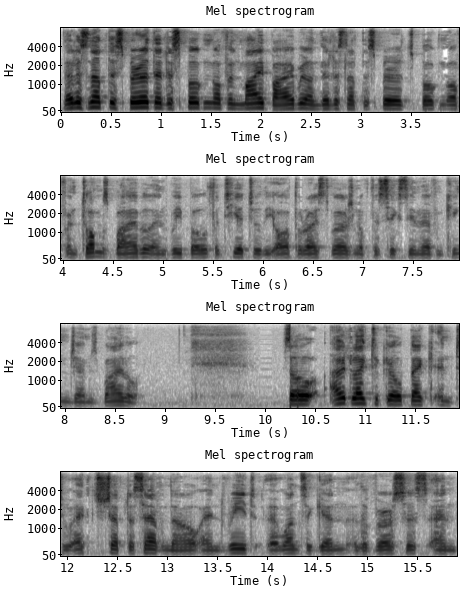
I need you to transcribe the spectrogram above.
That is not the spirit that is spoken of in my Bible, and that is not the spirit spoken of in Tom's Bible, and we both adhere to the authorized version of the 1611 King James Bible. So I'd like to go back into Acts chapter 7 now and read uh, once again the verses and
